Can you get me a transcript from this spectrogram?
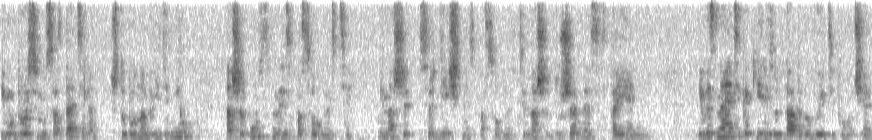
И мы просим у Создателя, чтобы Он объединил наши умственные способности и наши сердечные способности, наше душевное состояние. И вы знаете, какие результаты вы будете получать.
